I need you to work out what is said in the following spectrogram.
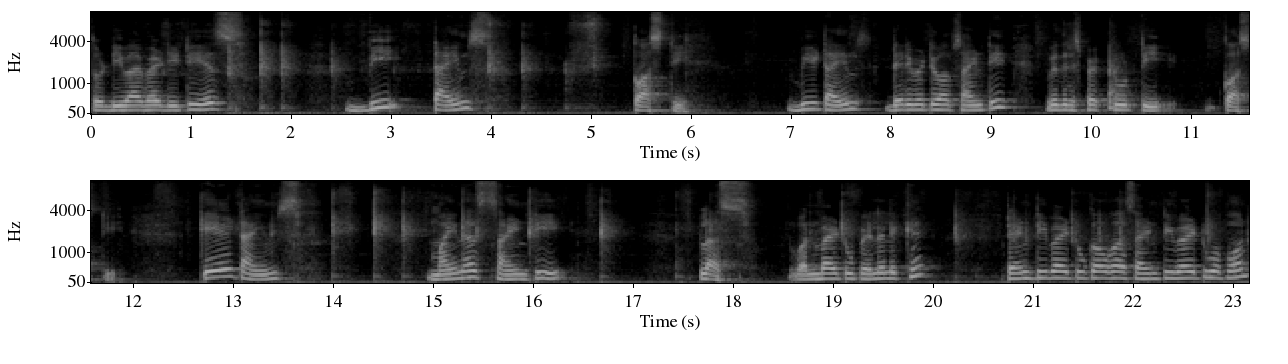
तो d y by d t is b times cos t b times derivative of sine t with respect to t cos t a times minus sine t plus one by two पहले लिखें। टेन टी बाई टू का होगा sine t by two upon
